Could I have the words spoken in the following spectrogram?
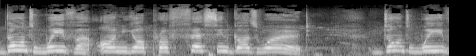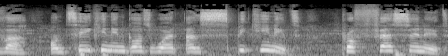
Don't waver on your professing God's word. Don't waver on taking in God's word and speaking it, professing it,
